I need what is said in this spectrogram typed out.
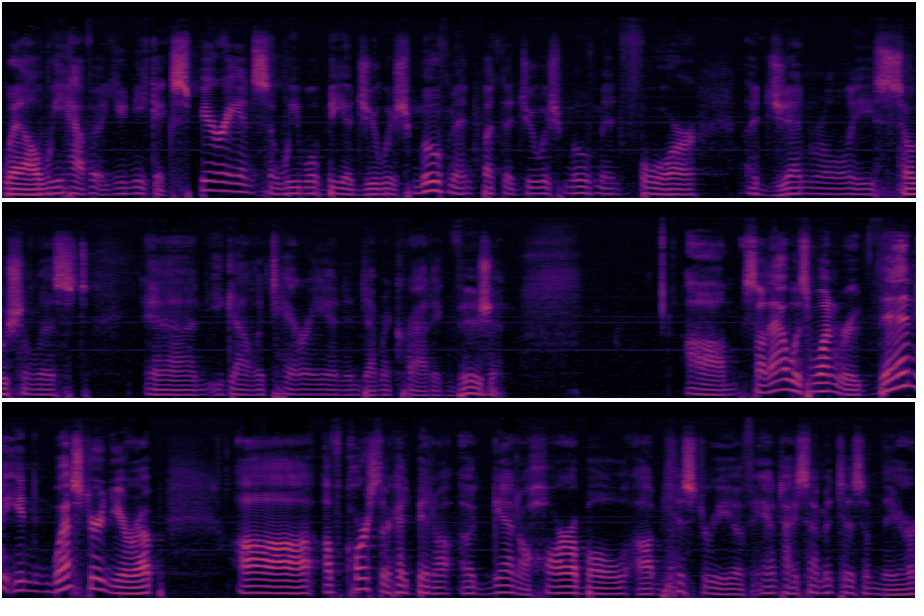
well, we have a unique experience, so we will be a Jewish movement, but the Jewish movement for a generally socialist and egalitarian and democratic vision. Um, so that was one route. Then in Western Europe, uh, of course, there had been, a, again, a horrible um, history of anti Semitism there.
